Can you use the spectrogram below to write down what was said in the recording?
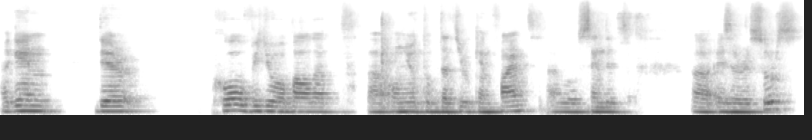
again they're whole video about that uh, on YouTube that you can find. I will send it uh, as a resource.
